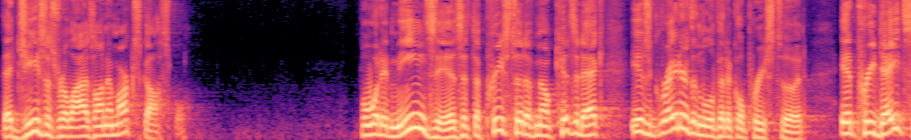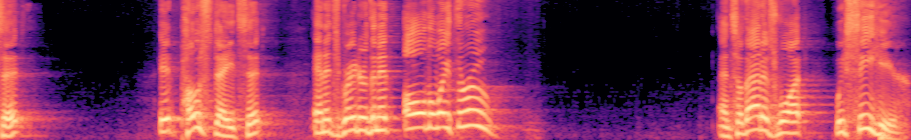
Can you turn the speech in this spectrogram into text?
that Jesus relies on in Mark's gospel. But what it means is that the priesthood of Melchizedek is greater than the Levitical priesthood. It predates it, it postdates it, and it's greater than it all the way through. And so that is what we see here.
